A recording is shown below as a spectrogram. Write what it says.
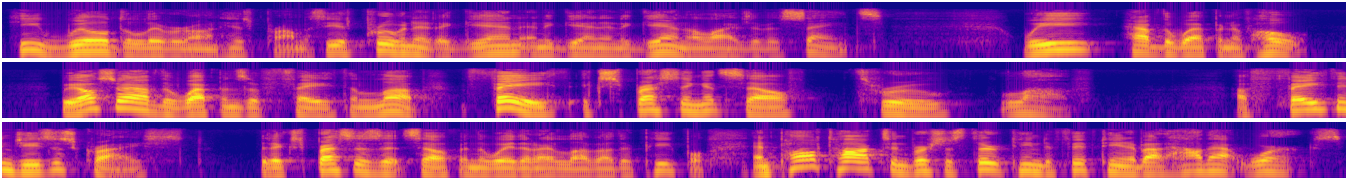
He will deliver on his promise. He has proven it again and again and again in the lives of his saints. We have the weapon of hope. We also have the weapons of faith and love. Faith expressing itself through love. A faith in Jesus Christ that expresses itself in the way that I love other people. And Paul talks in verses 13 to 15 about how that works.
